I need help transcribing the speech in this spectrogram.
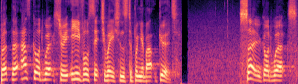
But that as God works through evil situations to bring about good, so God works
